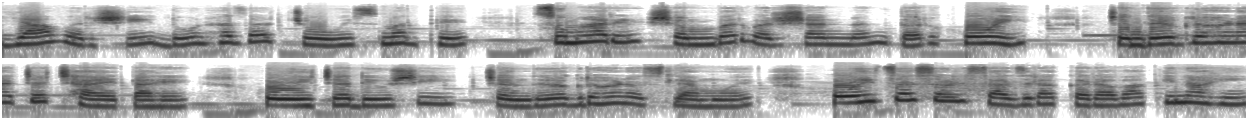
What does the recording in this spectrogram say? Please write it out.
या वर्षी दोन हजार चोवीसमध्ये सुमारे शंभर वर्षांनंतर होळी चंद्रग्रहणाच्या छायेत आहे. होळीच्या दिवशी चंद्रग्रहण असल्यामुळे होळीचा सण साजरा करावा की नाही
